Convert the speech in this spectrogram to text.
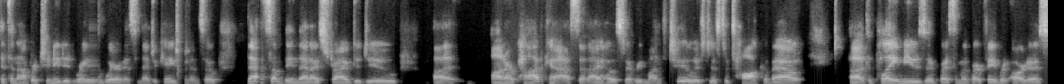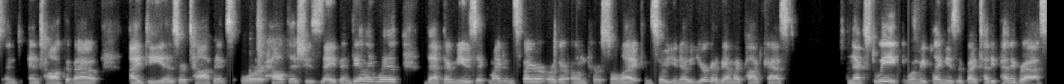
it's an opportunity to raise awareness and education. And so that's something that I strive to do uh, on our podcast that I host every month too, is just to talk about, uh, to play music by some of our favorite artists and, and talk about ideas or topics or health issues they've been dealing with that their music might inspire or their own personal life. And so, you know, you're going to be on my podcast next week when we play music by Teddy Pendergrass,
